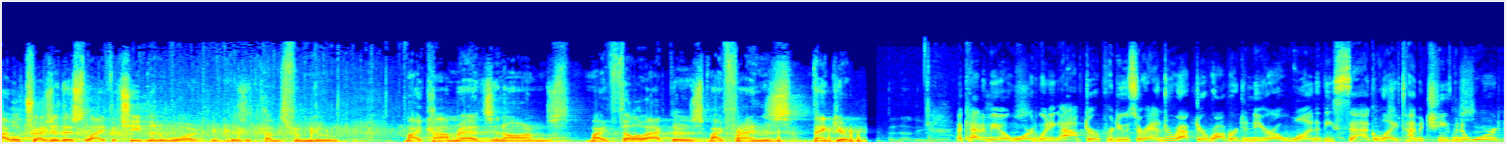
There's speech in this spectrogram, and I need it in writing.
I will treasure this Life Achievement Award because it comes from you, my comrades in arms, my fellow actors, my friends. Thank you. Academy Award winning actor, producer, and director Robert De Niro won the SAG Lifetime Achievement Award.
